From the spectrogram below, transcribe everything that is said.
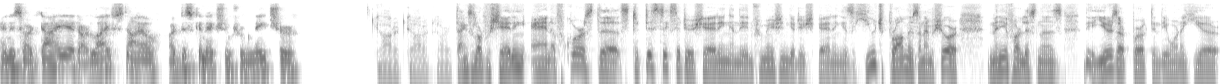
And it's our diet, our lifestyle, our disconnection from nature. Got it, got it, got it. Thanks a lot for sharing. And of course, the statistics that you're sharing and the information that you're sharing is a huge promise. And I'm sure many of our listeners, their ears are perked and they want to hear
